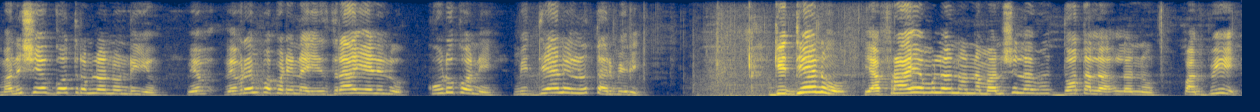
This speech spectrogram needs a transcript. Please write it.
మనిషే గోత్రంలో నుండి వివ- వివరింపబడిన ఇజ్రాయేలీలు కూడుకొని మిద్యానులను తరిమిరి. గిద్యను ఎఫ్రాయములనున్న మనుషుల దోతలను పంపి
